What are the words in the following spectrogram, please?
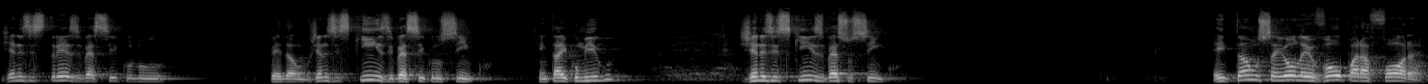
Gênesis 13, versículo. Perdão, Gênesis 15, versículo 5. Quem está aí comigo? Gênesis 15, verso 5. Então o Senhor levou para fora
